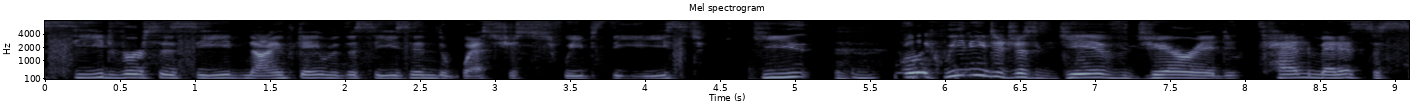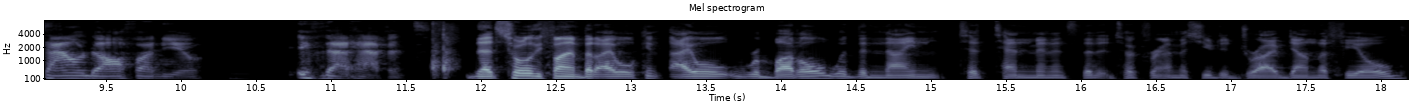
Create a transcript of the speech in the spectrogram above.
seed versus seed ninth game of the season, the West just sweeps the East. He like we need to just give Jared ten minutes to sound off on you if that happens. that's totally fine, but I will I will rebuttal with the nine to ten minutes that it took for MSU to drive down the field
